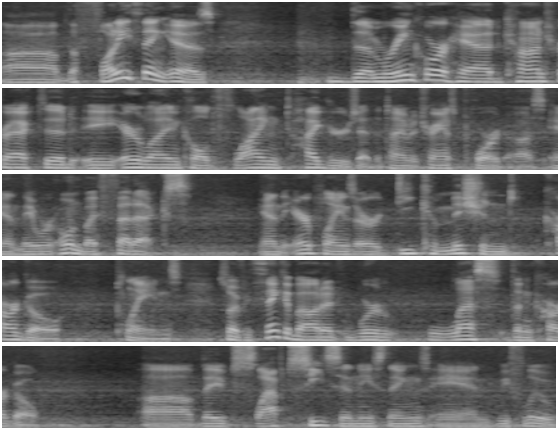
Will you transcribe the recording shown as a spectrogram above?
Uh, the funny thing is, the Marine Corps had contracted a airline called Flying Tigers at the time to transport us, and they were owned by FedEx. And the airplanes are decommissioned cargo planes. So if you think about it, we're less than cargo. Uh, they slapped seats in these things, and we flew.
